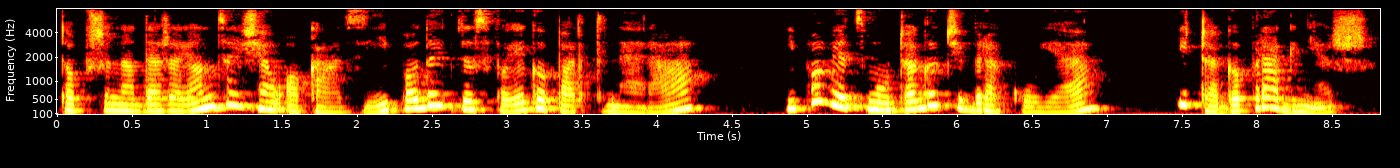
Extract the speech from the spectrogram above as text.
to przy nadarzającej się okazji podejdź do swojego partnera i powiedz mu, czego ci brakuje i czego pragniesz,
